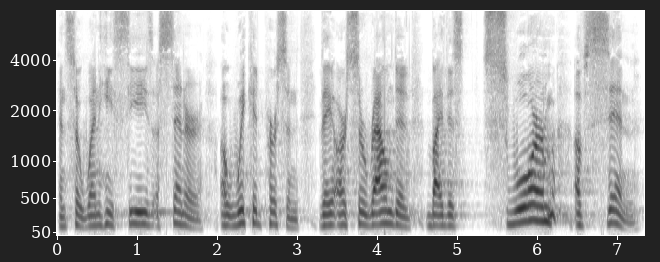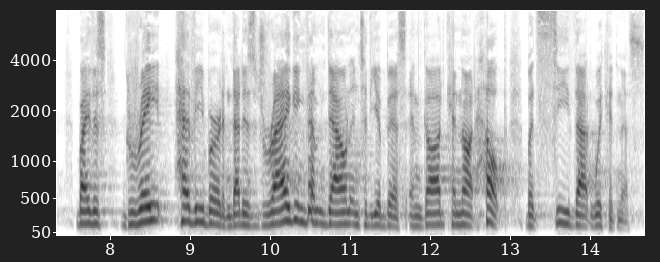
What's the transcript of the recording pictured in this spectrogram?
And so when he sees a sinner, a wicked person, they are surrounded by this swarm of sin by this great heavy burden that is dragging them down into the abyss, and God cannot help but see that wickedness.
